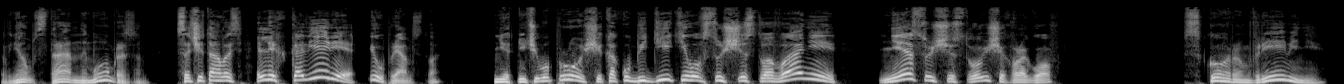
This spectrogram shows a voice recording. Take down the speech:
В нем странным образом сочеталось легковерие и упрямство. Нет ничего проще, как убедить его в существовании несуществующих врагов. В скором времени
